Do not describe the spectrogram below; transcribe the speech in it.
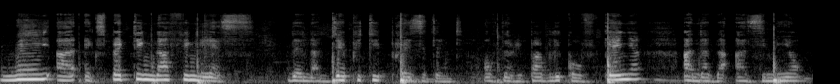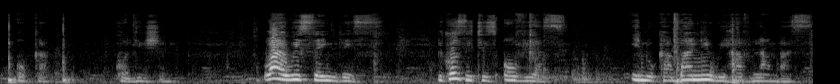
we are expecting nothing less than a deputy president of the Republic of Kenya under the Azimio Oka coalition. Why are we saying this? Because it is obvious. In Ukambani, we have numbers.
